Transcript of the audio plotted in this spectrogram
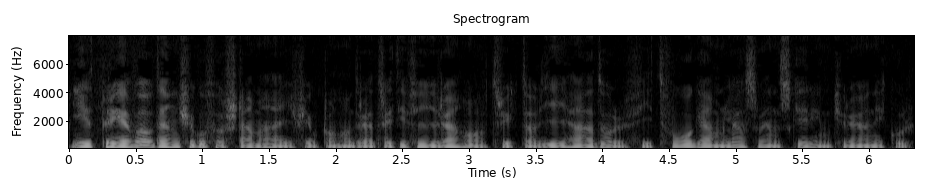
I ett brev av den 21 maj 1434, avtryckt av J. Hadorf i två gamla svenska rimkrönikor,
